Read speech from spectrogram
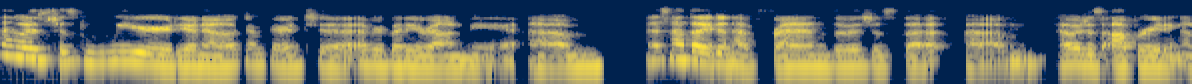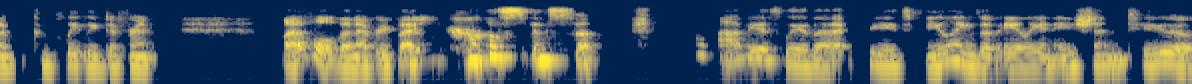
was just weird, you know, compared to everybody around me. Um, and it's not that I didn't have friends, it was just that um, I was just operating on a completely different level than everybody else. And so obviously that creates feelings of alienation too.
